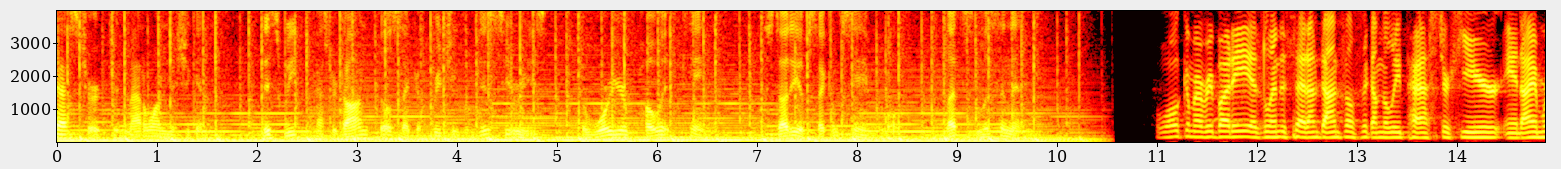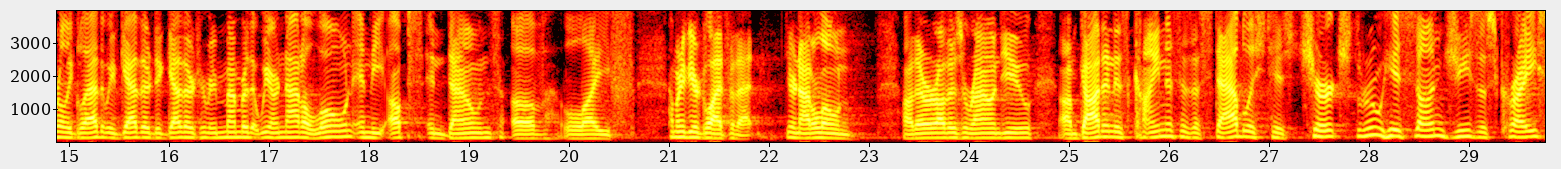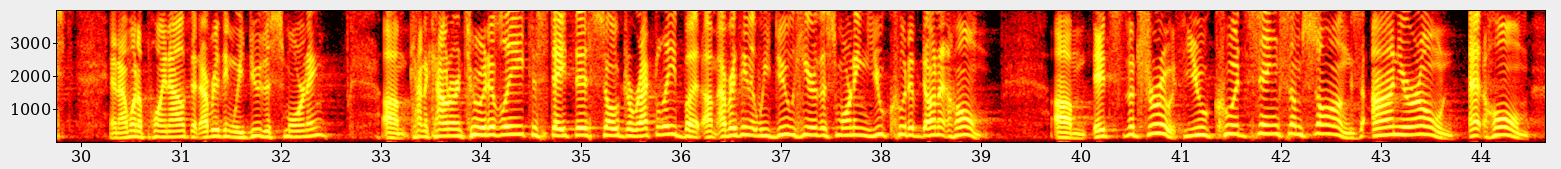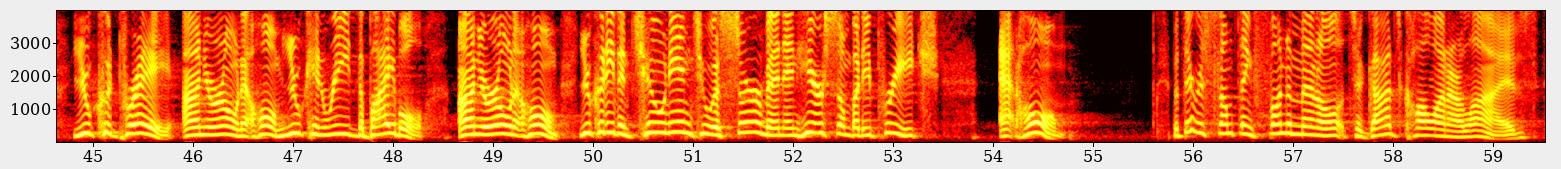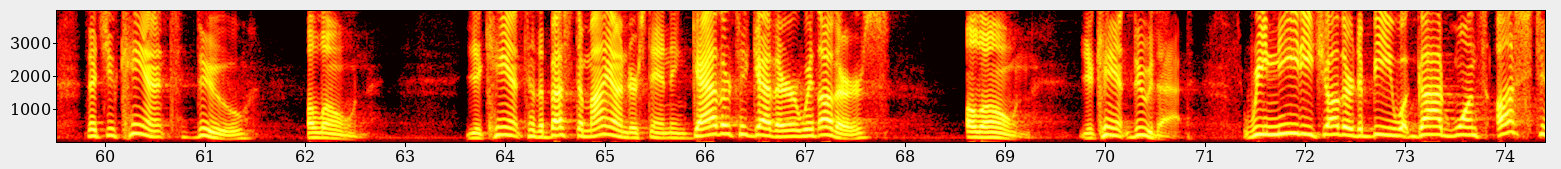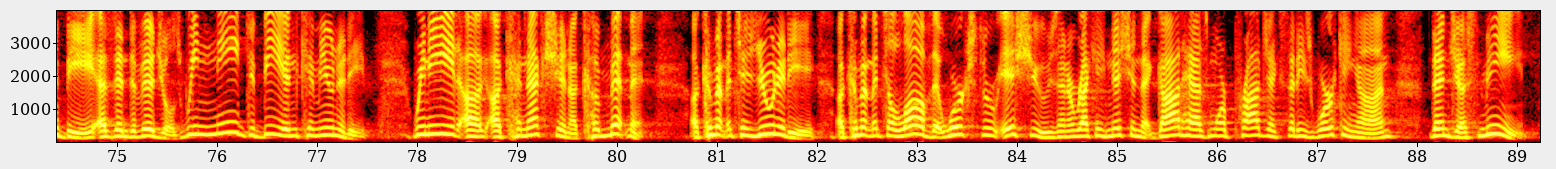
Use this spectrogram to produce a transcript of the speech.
of Recast Church in Mattawan, Michigan. This week, Pastor Don Filcek is preaching from his series, The Warrior Poet King, study of 2 Samuel. Let's listen in. Welcome, everybody. As Linda said, I'm Don Filcek. I'm the lead pastor here, and I am really glad that we've gathered together to remember that we are not alone in the ups and downs of life. How many of you are glad for that? You're not alone. Uh, there are others around you. Um, God, in His kindness, has established His church through His Son, Jesus Christ. And I want to point out that everything we do this morning, um, kind of counterintuitively to state this so directly, but um, everything that we do here this morning, you could have done at home. Um, it's the truth. You could sing some songs on your own at home. You could pray on your own at home. You can read the Bible on your own at home. You could even tune into a sermon and hear somebody preach at home. But there is something fundamental to God's call on our lives that you can't do alone. You can't, to the best of my understanding, gather together with others alone. You can't do that. We need each other to be what God wants us to be as individuals. We need to be in community. We need a, a connection, a commitment, a commitment to unity, a commitment to love that works through issues, and a recognition that God has more projects that He's working on than just me.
